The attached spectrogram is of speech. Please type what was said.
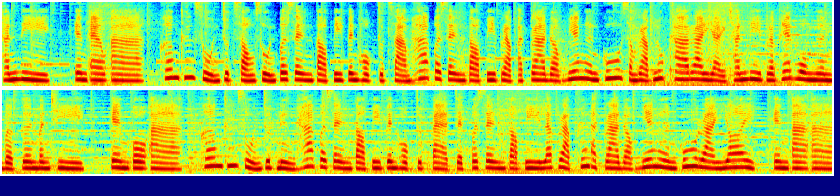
ชั้นดี MLR เพิ่มขึ้น 0.20%ต่อปีเป็น 6.35%ต่อปีปรับอัตราดอกเบี้ยเงินกู้สำหรับลูกค้ารายใหญ่ชั้นดีประเภทวงเงินเบิกเกินบัญชี MOR เพิ่มขึ้น 0.15%ต่อปีเป็น 6.87%ต่อปีและปรับขึ้นอัตราดอกเบี้ยเงินกู้รายย่อย MRR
